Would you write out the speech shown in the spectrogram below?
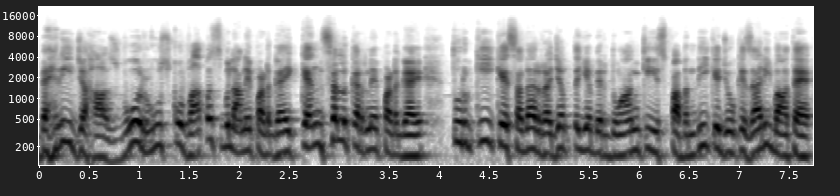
बहरी जहाज़, वो रूस को वापस बुलाने पड़ गए कैंसिल करने पड़ गए। तुर्की के सदर रजब तैयब इरदवान की इस पाबंदी के, जो कि जारी बात है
